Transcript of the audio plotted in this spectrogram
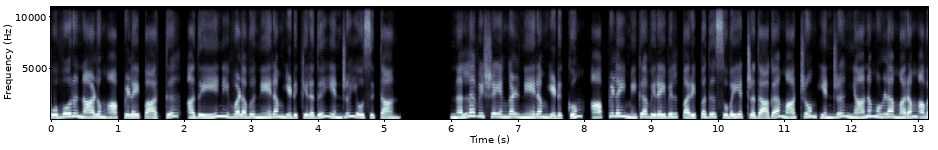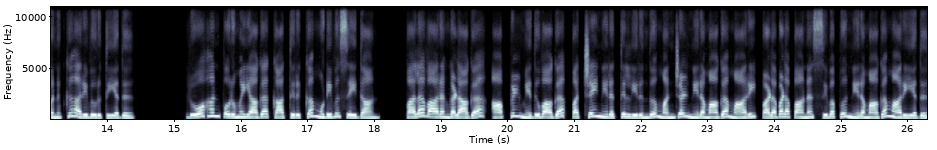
ஒவ்வொரு நாளும் ஆப்பிளை பார்த்து அது ஏன் இவ்வளவு நேரம் எடுக்கிறது? என்று யோசித்தான். நல்ல விஷயங்கள் நேரம் எடுக்கும் ஆப்பிளை மிக விரைவில் பறிப்பது சுவையற்றதாக மாற்றும் என்று ஞானமுள்ள மரம் அவனுக்கு அறிவுறுத்தியது. ரோஹன் பொறுமையாக காத்திருக்க முடிவு செய்தான். பல வாரங்களாக ஆப்பிள் மெதுவாக பச்சை நிறத்தில் இருந்து மஞ்சள் நிறமாக மாறி பளபளப்பான சிவப்பு நிறமாக மாறியது.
